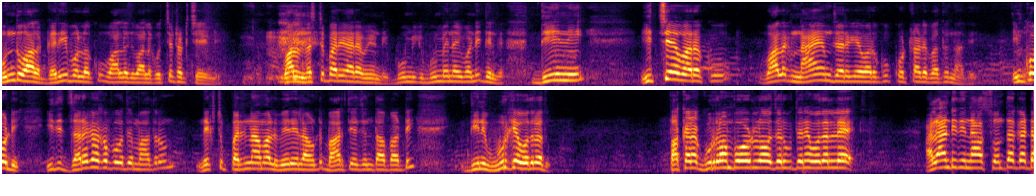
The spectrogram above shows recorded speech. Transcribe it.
ముందు వాళ్ళ గరీబులకు వాళ్ళది వాళ్ళకి వచ్చేటట్టు చేయండి. వాళ్ళ నష్టపరిహారం ఇవ్వండి. భూమికి భూమి అయినా ఇవ్వండి. దీనికి దీన్ని ఇచ్చే వరకు వాళ్ళకి న్యాయం జరిగే వరకు కొట్లాడే పద్ధతి నాది. ఇంకోటి ఇది జరగకపోతే మాత్రం నెక్స్ట్ పరిణామాలు వేరేలా ఉంటాయి భారతీయ జనతా పార్టీ దీన్ని ఊరికే వదలదు. పక్కన గుర్రం బోర్డులో జరుగుతూనే వదలలే. అలాంటిది నా సొంత గడ్డ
